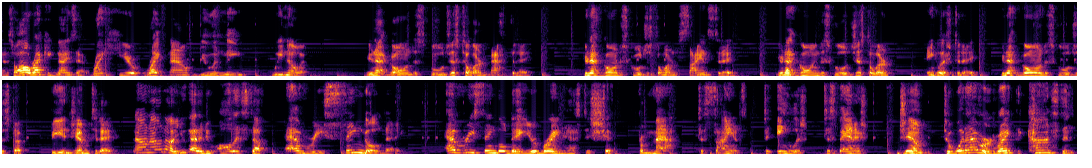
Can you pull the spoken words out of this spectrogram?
And so I'll recognize that right here, right now, you and me, we know it. You're not going to school just to learn math today. You're not going to school just to learn science today. You're not going to school just to learn English today. You're not going to school just to be in gym today. No, no, no. You got to do all that stuff every single day. Every single day, your brain has to shift from math to science to English to Spanish, gym to whatever, right? The constant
